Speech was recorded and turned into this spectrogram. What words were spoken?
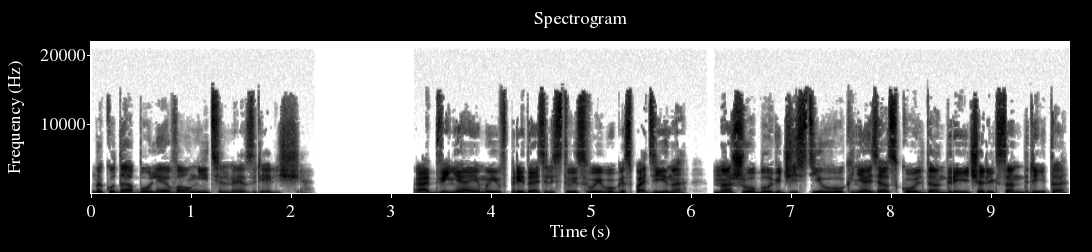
на куда более волнительное зрелище. Обвиняемый в предательстве своего господина, нашего благочестивого князя Аскольда Андреевича Александрита,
